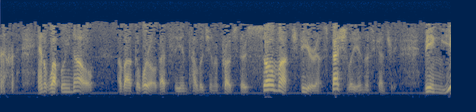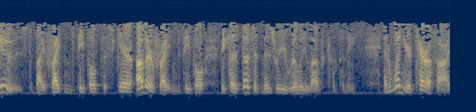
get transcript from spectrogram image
and what we know about the world. That's the intelligent approach. There's so much fear, especially in this country, being used by frightened people to scare other frightened people because doesn't misery really love company? And when you're terrified,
